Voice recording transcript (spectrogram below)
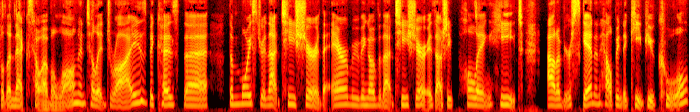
for the next however long until it dries because the the moisture in that t-shirt, the air moving over that t-shirt is actually pulling heat out of your skin and helping to keep you cool.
